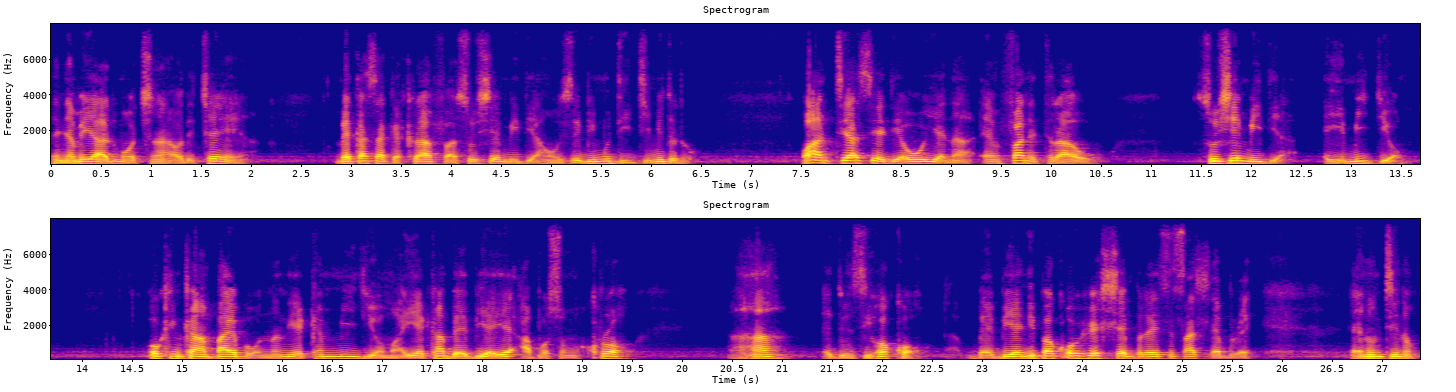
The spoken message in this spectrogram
Na nyame yɛ adum ɔkyena ɔde kyɛn a mɛkasa kakra fa social media ho. Sɛ bi mu di gyimi dodo. Wɔn aseɛ deɛ ɔyɛ no a ɛnfa ne tra o. social media ɛyɛ medium. Okenkan bible no ne yɛka medium a yɛka baabi a ɛyɛ abosom korɔ aha edunsi hɔ kɔ. Baabi a nipa kɔhwɛ hyɛbrɛ sisa hyɛbrɛ ɛno nti no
